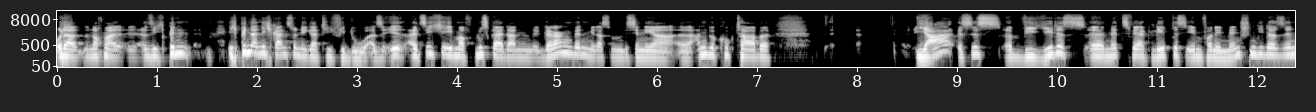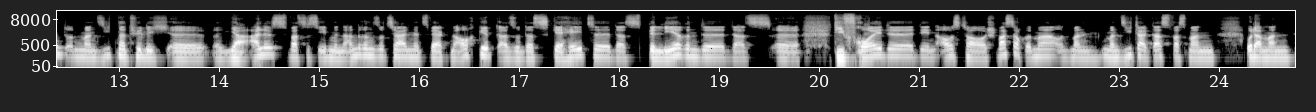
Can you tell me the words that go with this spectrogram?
oder nochmal, also ich bin, ich bin da nicht ganz so negativ wie du. Also als ich eben auf Blue Sky dann gegangen bin, mir das ein bisschen näher äh, angeguckt habe, ja, es ist äh, wie jedes äh, Netzwerk lebt es eben von den Menschen, die da sind und man sieht natürlich äh, ja alles, was es eben in anderen sozialen Netzwerken auch gibt, also das Gehate, das Belehrende, das äh, die Freude, den Austausch, was auch immer und man man sieht halt das, was man oder man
